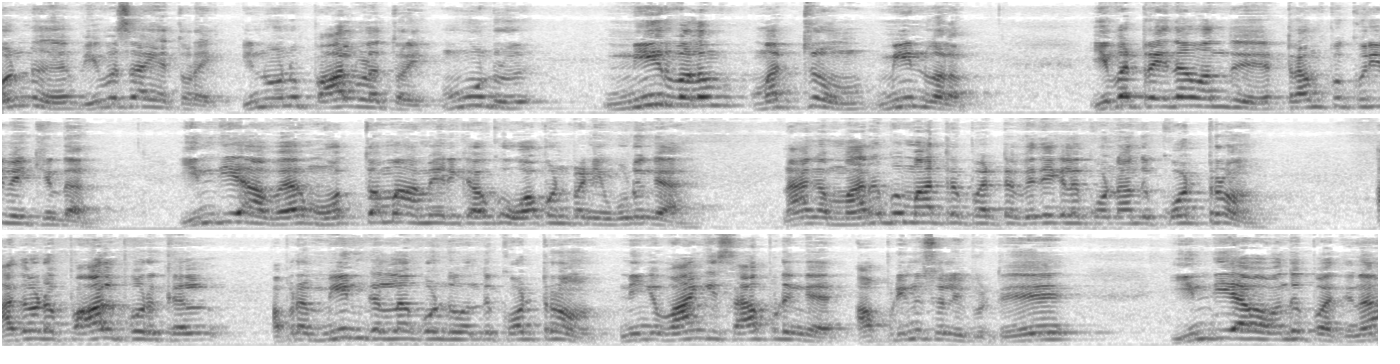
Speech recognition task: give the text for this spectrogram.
ஒன்று விவசாயத்துறை இன்னொன்று பால்வளத்துறை மூன்று நீர்வளம் மற்றும் மீன்வளம். இவற்றை தான் வந்து ட்ரம்ப் குறிவைக்கின்றார் இந்தியாவை மொத்தமாக அமெரிக்காவுக்கு ஓப்பன் பண்ணி விடுங்க. நாங்கள் மரபு மாற்றப்பட்ட விதைகளை கொண்டாந்து கொட்டுறோம். அதோட பால் பொருட்கள் அப்புறம் மீன்கள்லாம் கொண்டு வந்து கொட்டுறோம். நீங்கள் வாங்கி சாப்பிடுங்க அப்படின்னு சொல்லிவிட்டு இந்தியாவை வந்து பார்த்தீங்கன்னா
